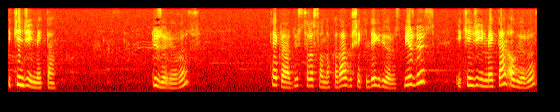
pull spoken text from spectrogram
ikinci ilmekten düz örüyoruz. Tekrar düz sıra sonuna kadar bu şekilde gidiyoruz. Bir düz ikinci ilmekten alıyoruz.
